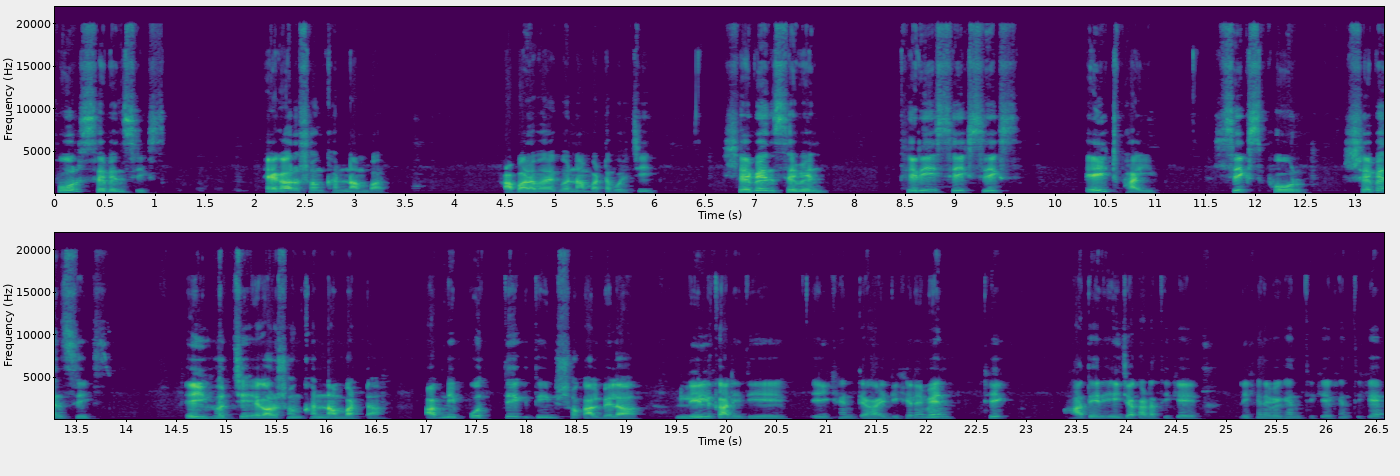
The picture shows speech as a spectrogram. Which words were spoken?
four seven six. এগারো সংখ্যার নাম্বার। আবার আবার একবার নাম্বারটা বলছি। Seven seven three six six eight five six four seven six. এই হচ্ছে এগারো সংখ্যার নাম্বারটা। আপনি প্রত্যেক দিন সকালবেলা লীল কালি দিয়ে এইখান এইখানটায় লিখে নেবেন। ঠিক হাতের এই জায়গাটা থেকে লিখে নেবে এখান থেকে এখান থেকে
